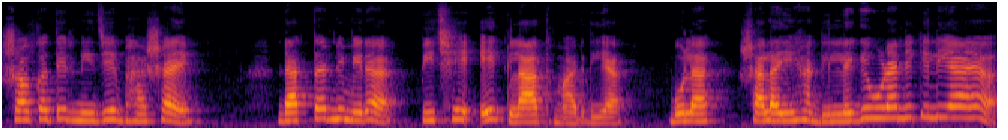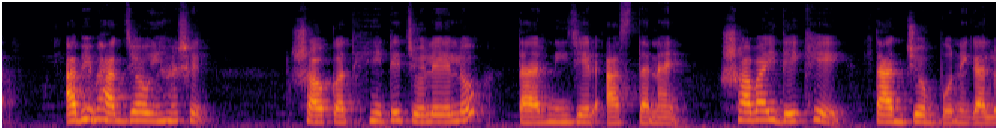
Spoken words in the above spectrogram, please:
শওকতের নিজের ভাষায় डॉक्टर ने मेरा पीछे एक लात मार दिया बोला शाला यहाँ दिल लेगे उड़ाने के लिए आया अभी भाग जाओ यहाँ से শওকত হেঁটে চলে এলো তার নিজের আস্তানায় সবাই দেখে তাজ্জব বনে গেল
